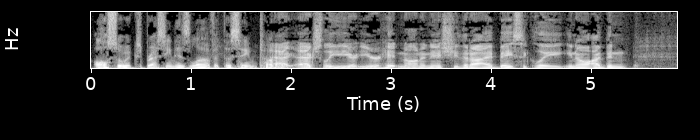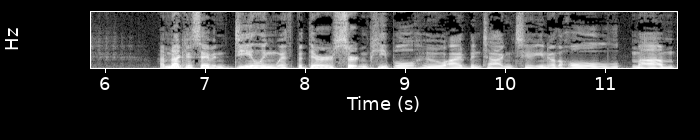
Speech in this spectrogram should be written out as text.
also expressing his love at the same time. Actually, you're, you're hitting on an issue that I basically, you know, I've been. I'm not going to say I've been dealing with, but there are certain people who I've been talking to. You know, the whole um,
